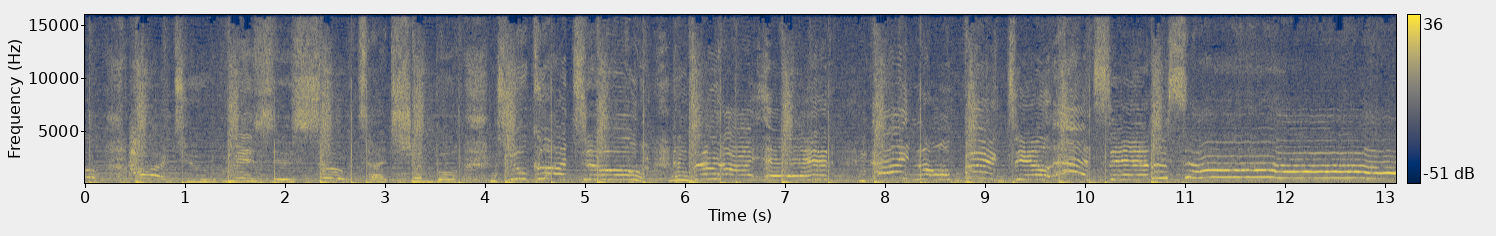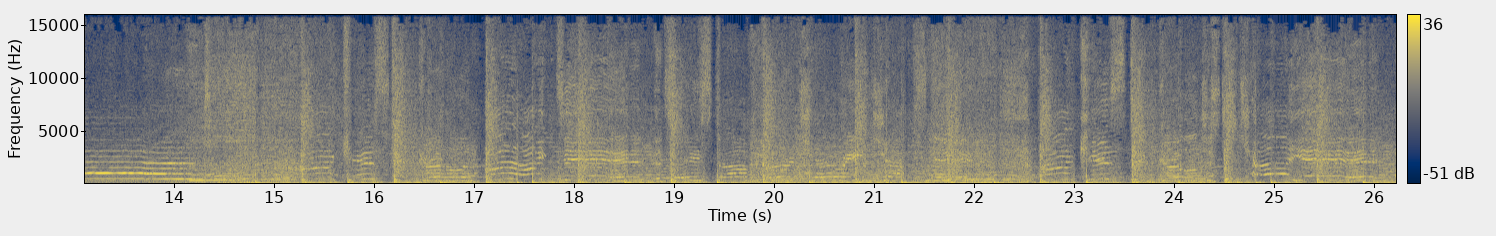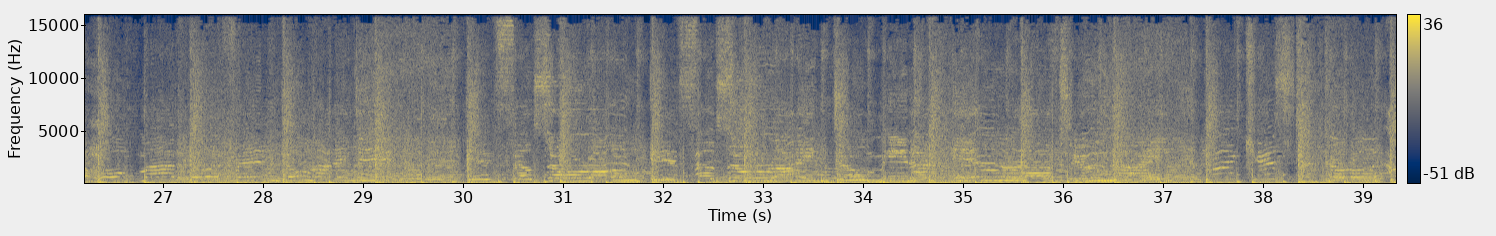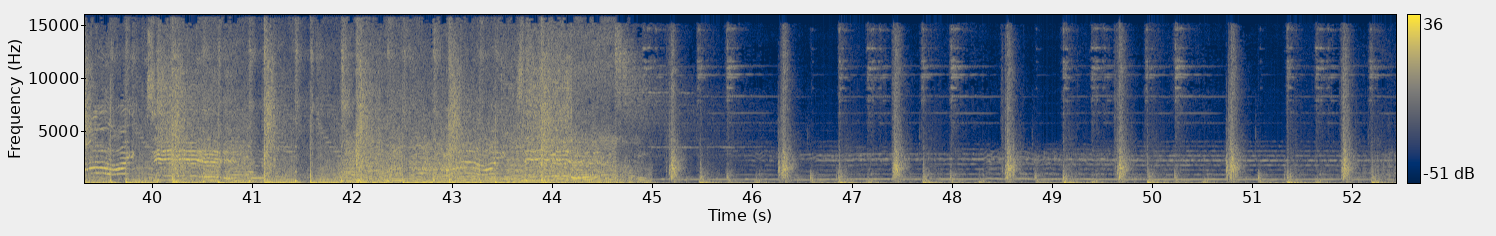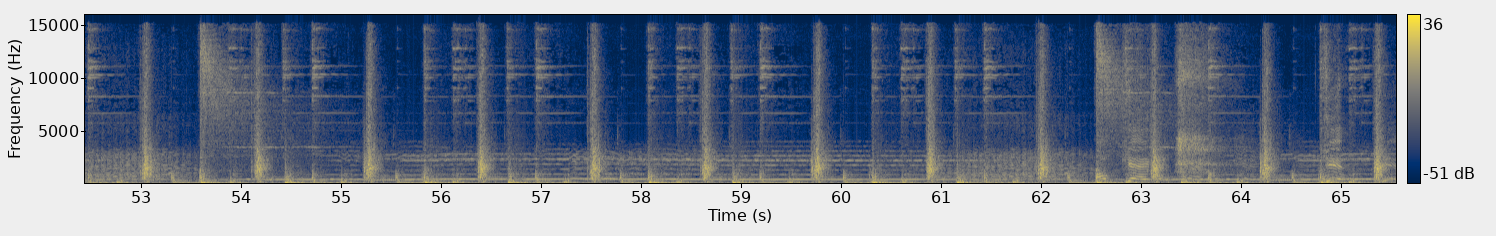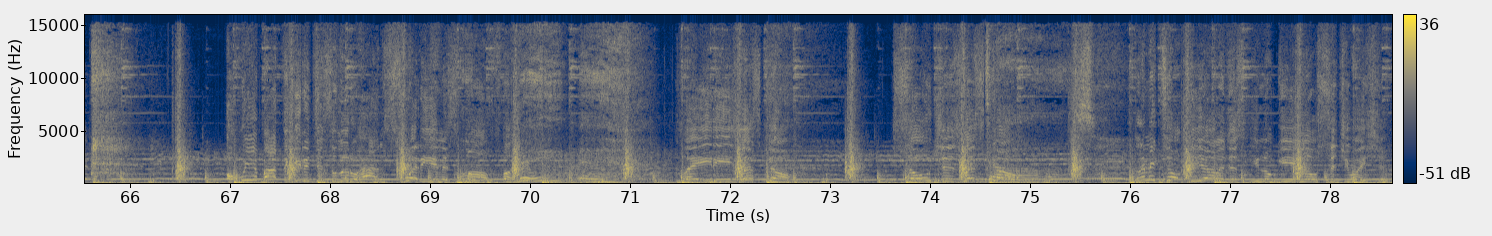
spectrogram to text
motherfuckers. Baby. Ladies, let's go. Soldiers, let's go. Let me talk to y'all and just, you know, give you a little situation.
